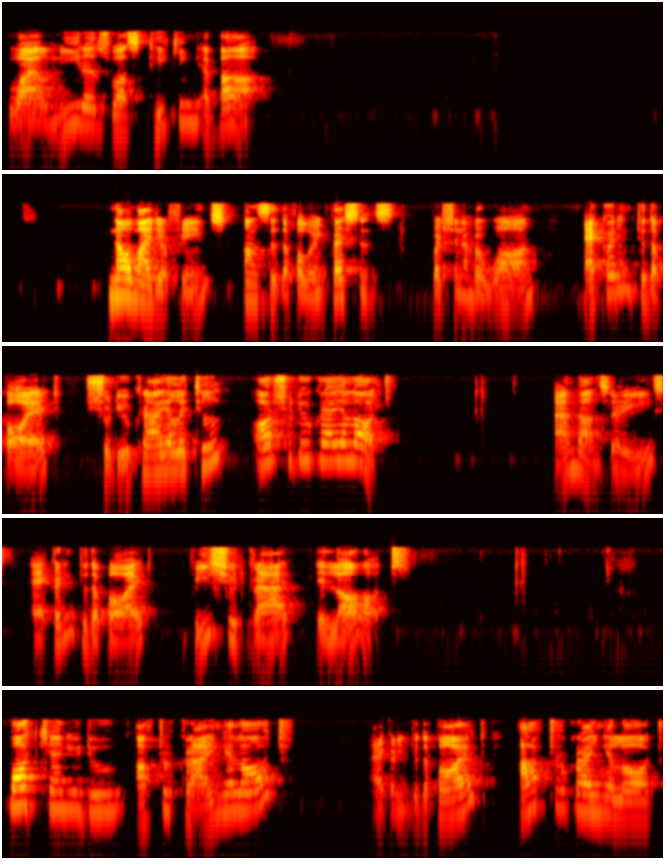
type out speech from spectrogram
while Neeraj was taking a bath. Now, my dear friends, answer the following questions. Question number one. According to the poet, should you cry a little or should you cry a lot? And the answer is, according to the poet, we should cry a lot. What can you do after crying a lot? According to the poet, after crying a lot,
